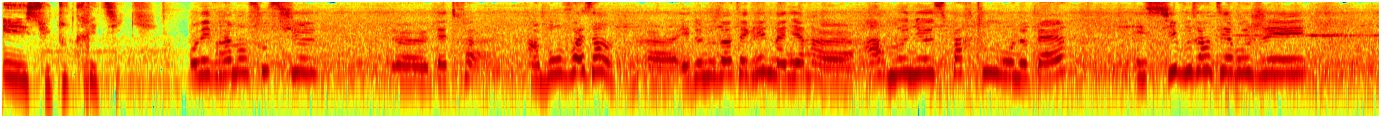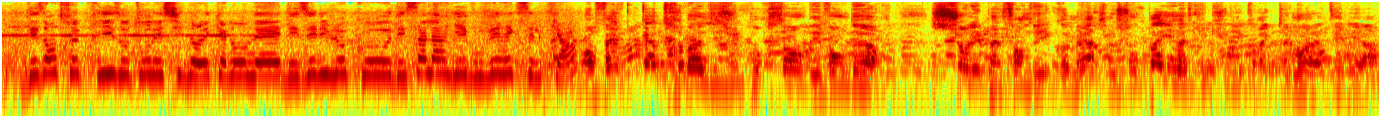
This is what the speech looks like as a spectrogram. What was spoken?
et essuie toute critique. On est vraiment soucieux euh, d'être un bon voisin euh, et de nous intégrer de manière euh, harmonieuse partout où on opère. Et si vous interrogez des entreprises autour des sites dans lesquels on est, des élus locaux, des salariés, vous verrez que c'est le cas. En fait, 98% des vendeurs sur les plateformes de e-commerce ne sont pas immatriculés correctement à la TVA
